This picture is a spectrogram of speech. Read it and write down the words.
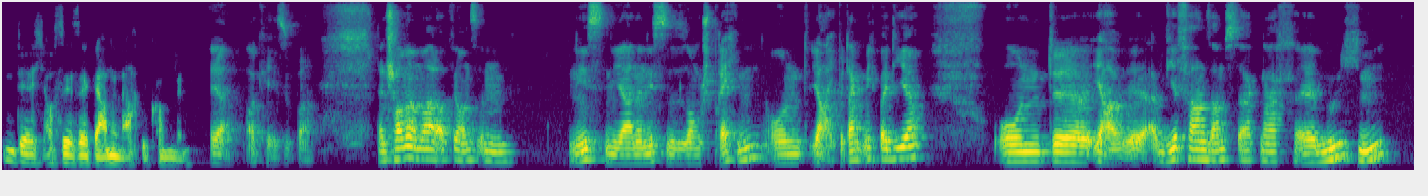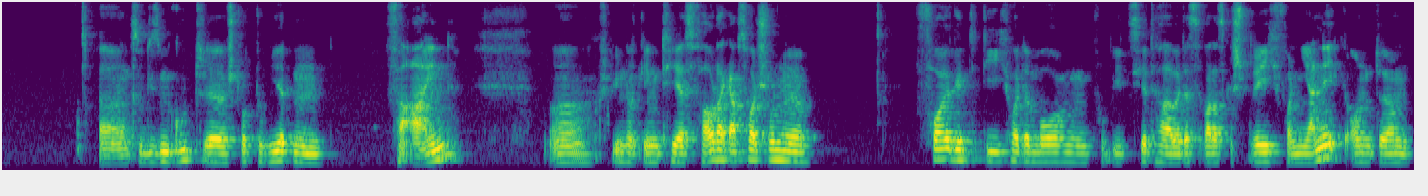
der ich auch sehr, sehr gerne nachgekommen bin. Ja, okay, super. Dann schauen wir mal, ob wir uns im nächsten Jahr, in der nächsten Saison sprechen. Und ja, ich bedanke mich bei dir. Und äh, ja, wir fahren Samstag nach äh, München äh, zu diesem gut äh, strukturierten Verein. Äh, spielen dort gegen TSV. Da gab es heute schon eine Folge, die ich heute Morgen publiziert habe. Das war das Gespräch von Yannick. Und ähm,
